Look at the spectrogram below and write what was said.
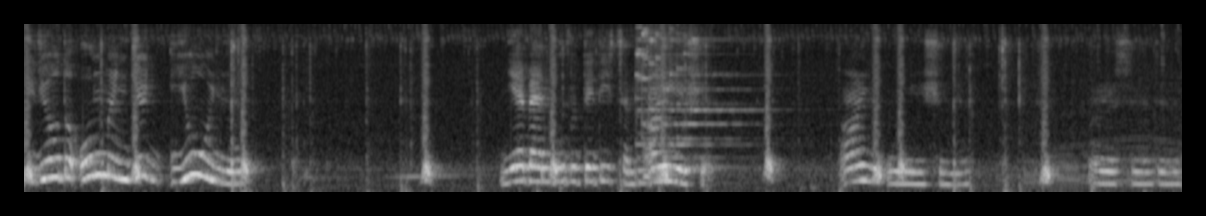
Videoda olmayınca iyi oynuyorum. Niye ben bunu dediysem aynı şey. Aynı oynayışım ya. Öylesine dedim.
